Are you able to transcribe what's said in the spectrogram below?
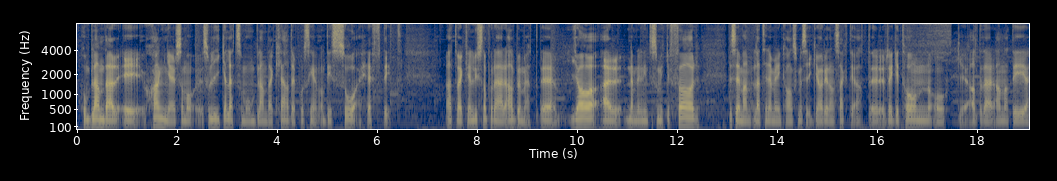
Hon blandar eh, genre som, så lika lätt som hon blandar kläder på scen och det är så häftigt att verkligen lyssna på det här albumet. Eh, jag är nämligen inte så mycket för, hur säger man, latinamerikansk musik. Jag har redan sagt det att eh, reggaeton och eh, allt det där annat det är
